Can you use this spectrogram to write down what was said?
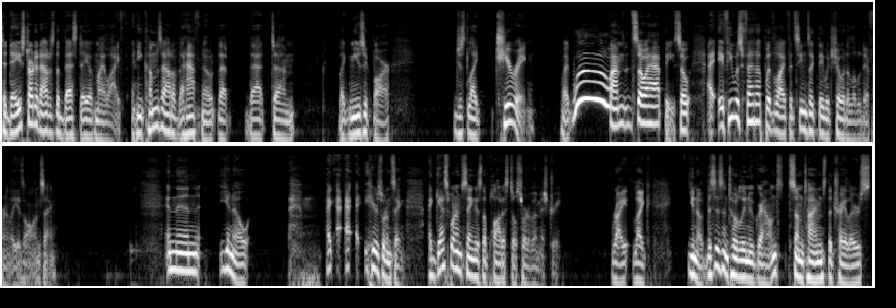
Today started out as the best day of my life. And he comes out of the half note, that, that, um, like music bar, just like cheering, like, woo! I'm so happy. So if he was fed up with life, it seems like they would show it a little differently, is all I'm saying. And then, you know, I, I, here's what I'm saying. I guess what I'm saying is the plot is still sort of a mystery, right? Like, you know, this isn't totally new ground. Sometimes the trailers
